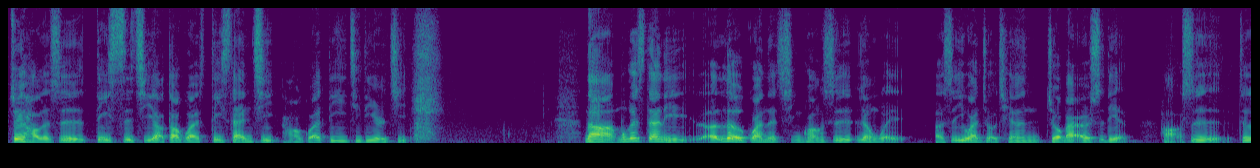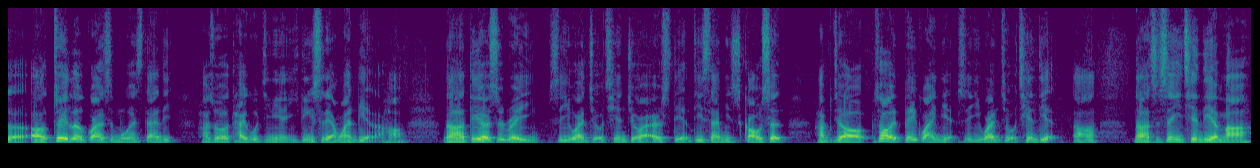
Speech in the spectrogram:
最好的是第四季啊，倒过来是第三季，好过来第一季、第二季。那摩根斯丹利呃乐观的情况是认为呃是一万九千九百二十点，好是这个呃最乐观是摩根斯丹利，他说台股今年一定是两万点了哈。那第二是瑞银，是一万九千九百二十点。第三名是高盛，它比较稍微悲观一点，是一万九千点啊。那只剩一千点吗？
